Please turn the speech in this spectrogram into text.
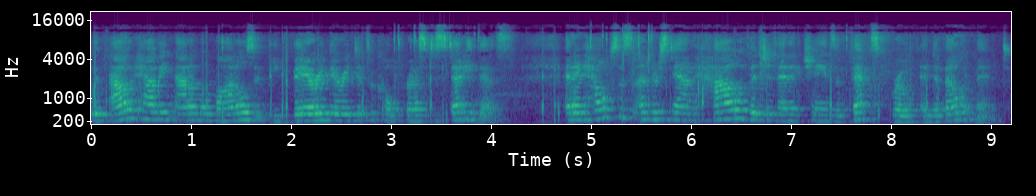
Without having animal models, it would be very, very difficult for us to study this and it helps us understand how the genetic change affects growth and development.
